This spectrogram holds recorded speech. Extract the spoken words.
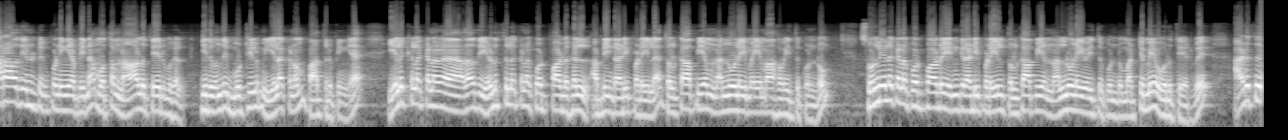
ஆறாவது யூனிட்டுக்கு போனீங்க அப்படின்னா மொத்தம் நாலு தேர்வுகள். இது வந்து முற்றிலும் இலக்கணம் பார்த்துருப்பீங்க. எழுக்கிலக்கண அதாவது எழுத்திலக்கண கோட்பாடுகள் அப்படின்ற அடிப்படையில் தொல்காப்பியம் நன்னுலை மையமாக வைத்துக்கொண்டும் சொல்லிலக்கண கோட்பாடு என்கிற அடிப்படையில் தொல்காப்பியம் நல்லுணை வைத்துக்கொண்டு மட்டுமே ஒரு தேர்வு. அடுத்து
